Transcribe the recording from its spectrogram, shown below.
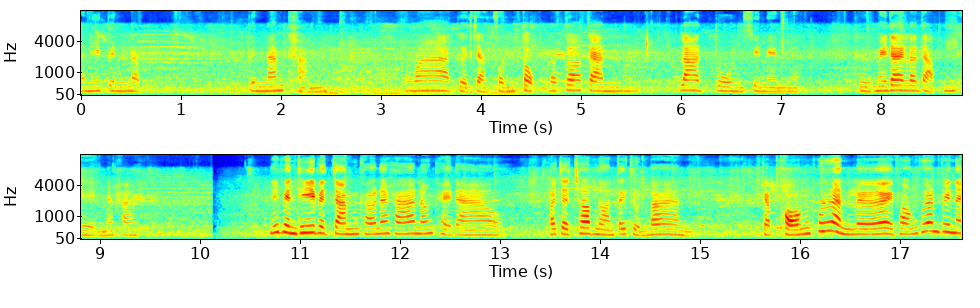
อันนี้เป็นแบบเป็นน้ำขัง เพราะว่าเกิดจากฝนตกแล้วก็การลาดปูนซีเมนต์เนี่ยคือไม่ได้ระดับนั่นเองนะคะ นี่เป็นที่ประจำเขานะคะ น้องไข่ดาว เขาจะชอบนอนใต้ถุนบ้าน กับผองเพื่อนเลยผองเพื่อนไปไหน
